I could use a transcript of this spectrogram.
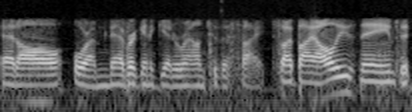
at all, or I'm never going to get around to the site. So I buy all these names that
